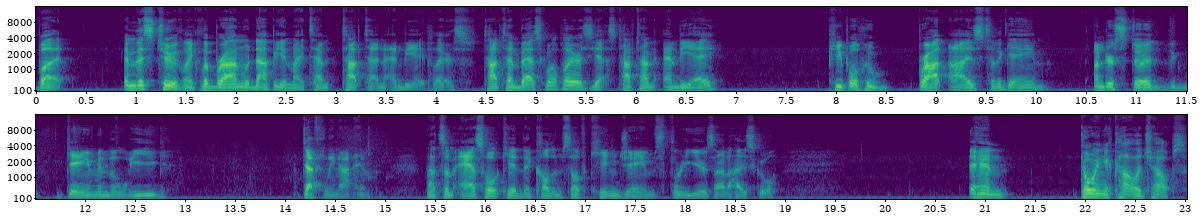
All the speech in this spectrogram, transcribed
But and this too, like LeBron would not be in my ten, top 10 NBA players. Top 10 basketball players? Yes. Top 10 NBA? People who brought eyes to the game, understood the game in the league. Definitely not him. Not some asshole kid that called himself King James three years out of high school. And going to college helps.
